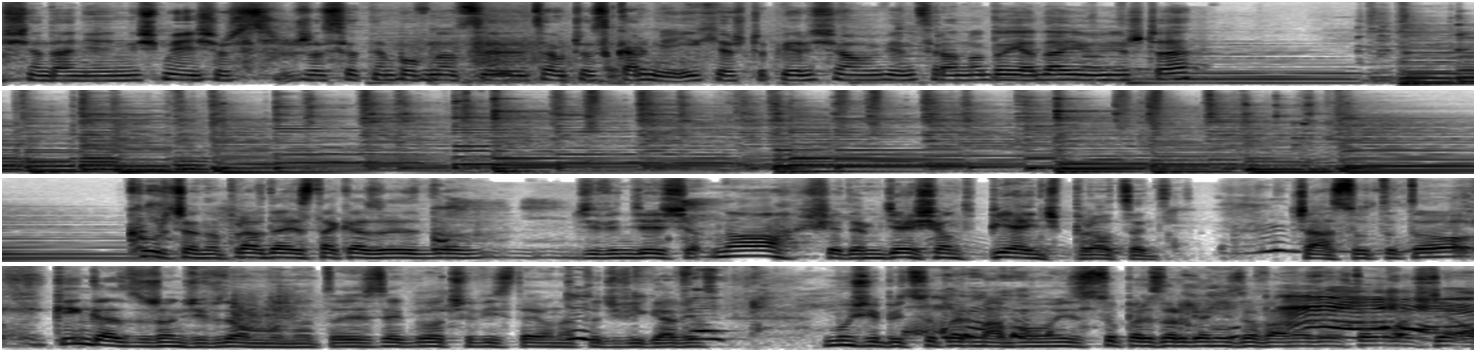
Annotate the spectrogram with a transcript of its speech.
śniadanie. Nie śmieję się, że setne, bo w nocy cały czas karmię ich jeszcze piersią, więc rano dojadają jeszcze. Kurczę, no prawda jest taka, że do 90, no 75% czasu to to Kinga rządzi w domu, no to jest jakby oczywiste, ona to dźwiga, więc musi być super mamą, jest super zorganizowana, zresztą właśnie o,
